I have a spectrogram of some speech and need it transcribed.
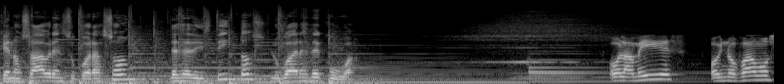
que nos abren su corazón desde distintos lugares de Cuba. Hola amigues, hoy nos vamos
